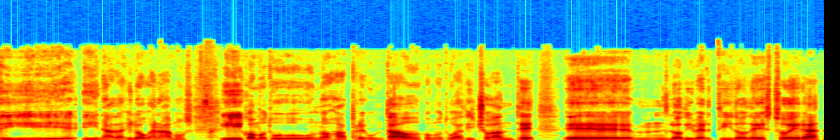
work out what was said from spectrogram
y, y nada, y lo ganamos. Y como tú nos has preguntado, como tú has dicho antes, eh, lo divertido de esto era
